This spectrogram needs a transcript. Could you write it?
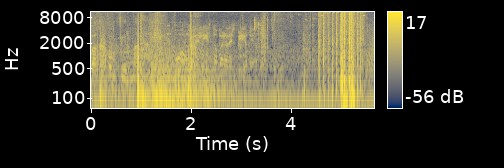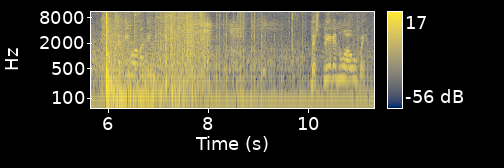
Baja confirmada. UAV listo para despliegue. Objetivo abatido. Despliegue en UAV.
